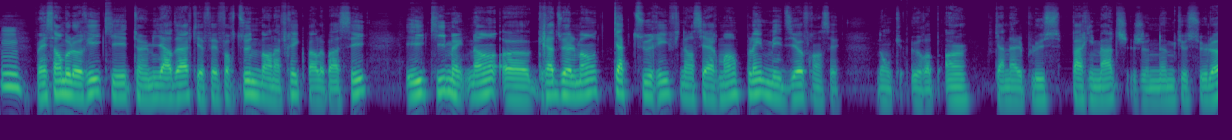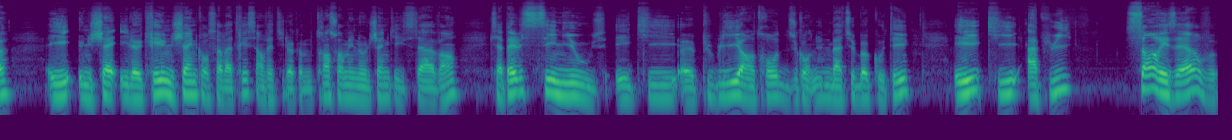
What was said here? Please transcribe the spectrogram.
Mm. Vincent Bolloré, qui est un milliardaire qui a fait fortune en Afrique par le passé et qui maintenant a graduellement capturé financièrement plein de médias français. Donc Europe 1, Canal+, Paris Match, je ne nomme que ceux-là. Et une il a créé une chaîne conservatrice. En fait, il a comme transformé une autre chaîne qui existait avant, qui s'appelle CNews et qui euh, publie entre autres du contenu de Mathieu Bocoté et qui appuie sans réserve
